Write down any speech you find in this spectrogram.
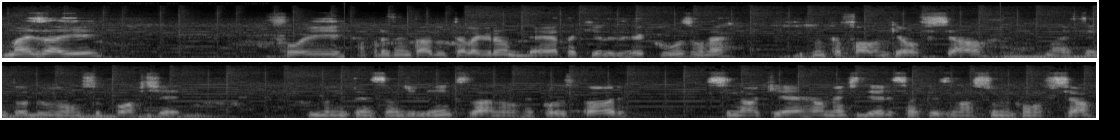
Mas aí foi apresentado o Telegram Beta, que eles recusam, né? Nunca falam que é oficial, mas tem todo um suporte e manutenção de links lá no repositório. Sinal que é realmente deles, só que eles não assumem como oficial.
